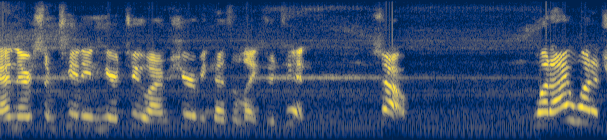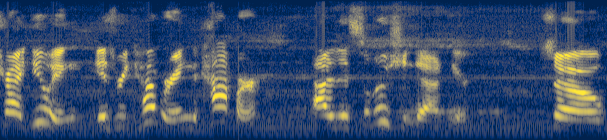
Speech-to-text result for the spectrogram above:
And there's some tin in here too, I'm sure, because the legs are tin. So, what I want to try doing is recovering the copper out of this solution down here. So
